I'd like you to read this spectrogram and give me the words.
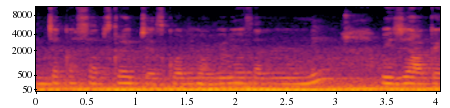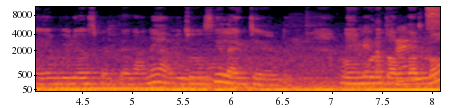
ఎంచక్క సబ్స్క్రైబ్ చేసుకొని మా వీడియోస్ అన్నీ విజయ అక్క ఏం వీడియోస్ పెడితే కానీ అవి చూసి లైక్ చేయండి. నేను కూడా తొందరలో.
